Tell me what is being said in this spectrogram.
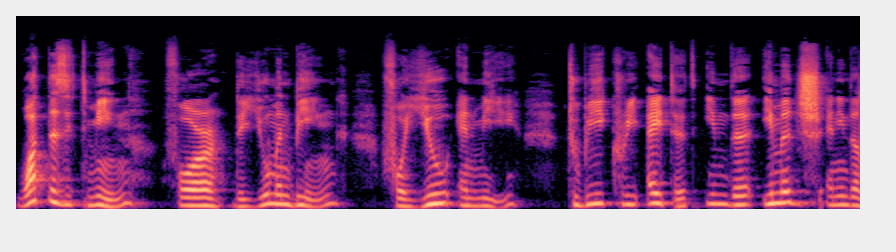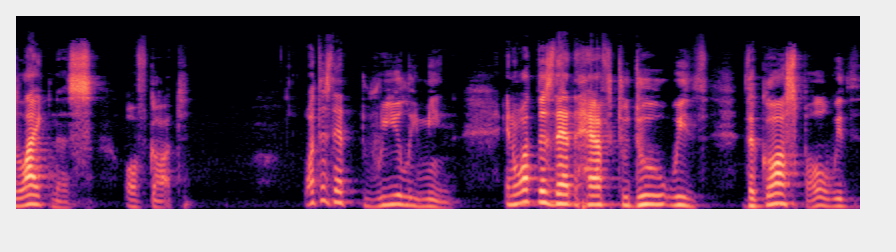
What does it mean for the human being, for you and me, to be created in the image and in the likeness of God? What does that really mean? And what does that have to do with the gospel, with,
